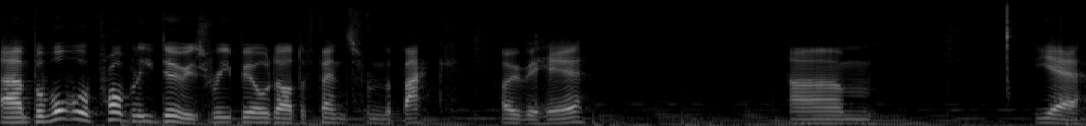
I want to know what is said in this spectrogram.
Um, but what we'll probably do is rebuild our defense from the back over here. Um, yeah,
